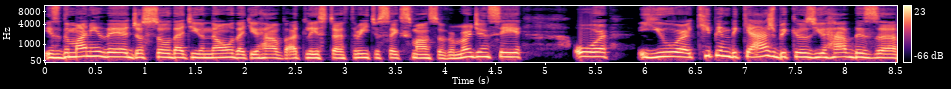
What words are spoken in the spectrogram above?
Is the money there just so that you know that you have at least uh, three to six months of emergency? or you are keeping the cash because you have these, uh,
